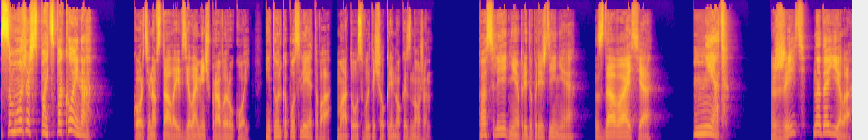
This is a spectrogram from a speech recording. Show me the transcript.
Сможешь спать спокойно?» Кортина встала и взяла меч правой рукой. И только после этого Матус вытащил клинок из ножен. «Последнее предупреждение. Сдавайся!» «Нет!» «Жить надоело!»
